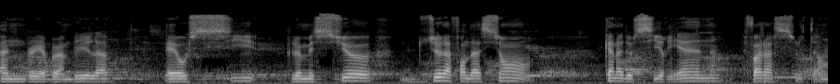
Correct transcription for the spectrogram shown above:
Andrea Brambilla et aussi le monsieur de la Fondation canado-syrienne Farah Sultan.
